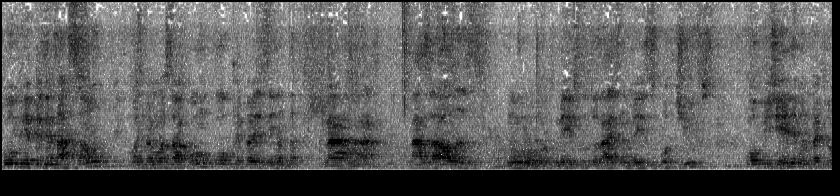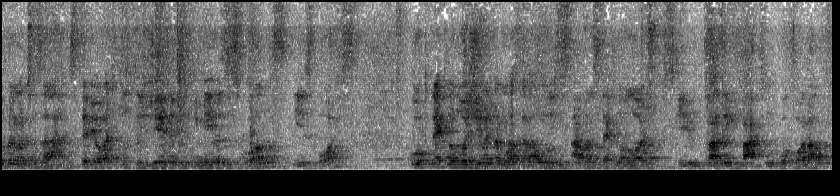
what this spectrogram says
Corpo Representação, onde vai mostrar como o corpo representa na, nas aulas nos meios culturais, nos meios esportivos. Corpo e Gênero, onde vai problematizar estereótipos de gênero em meio às escolas e esportes. Corpo Tecnologia, onde vai mostrar os avanços tecnológicos que fazem impacto no corporal.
